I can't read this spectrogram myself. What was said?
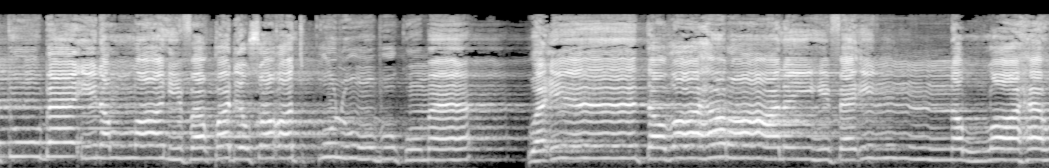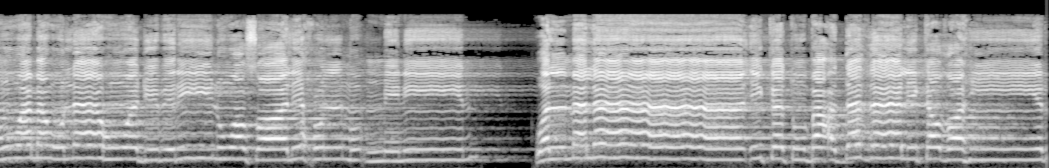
تتوبا إلى الله فقد صغت قلوبكما وإن تظاهرا عليه فإن الله هو مولاه وجبريل وصالح المؤمنين والملائكة بعد ذلك ظهير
